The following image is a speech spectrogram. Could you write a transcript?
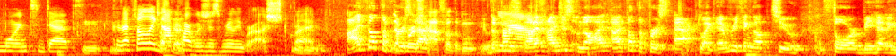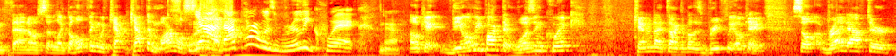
more into depth. Mm-hmm. Because I felt like that Okay. part was just really rushed. But mm-hmm. I felt the The first, first act, half of the movie. The was- first, Yeah. I, I just no, I, I thought the first act, like everything up to Thor beheading Thanos, and like the whole thing with Cap- Captain Marvel. stuff, yeah, like- that part was really quick. yeah. Okay, the only part that wasn't quick, Ken and I talked about this briefly. Okay, so right after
